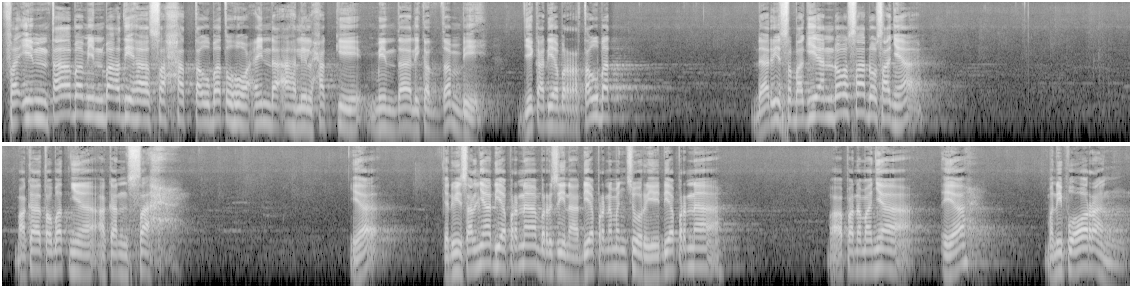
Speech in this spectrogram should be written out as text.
Fa in taba min ba'diha sahhat taubatuhu 'inda ahli al-haqqi min dhalika dzambi. Jika dia bertaubat dari sebagian dosa-dosanya, maka tobatnya akan sah. Ya. Jadi misalnya dia pernah berzina, dia pernah mencuri, dia pernah apa namanya? Ya, menipu orang.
